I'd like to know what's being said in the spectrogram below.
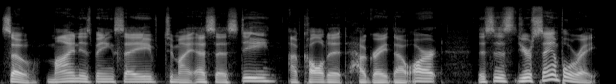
So mine is being saved to my SSD. I've called it How Great Thou Art. This is your sample rate.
